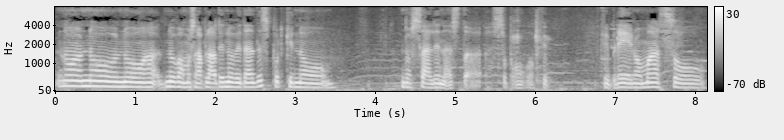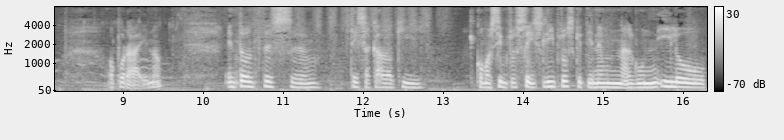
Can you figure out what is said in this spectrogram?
no, no, no, no vamos a hablar de novedades porque no, no salen hasta, supongo, fe- febrero, marzo o por ahí, ¿no? Entonces, eh, te he sacado aquí, como siempre, seis libros que tienen algún hilo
